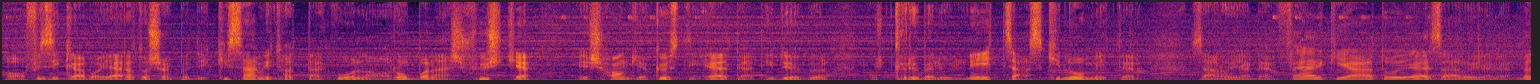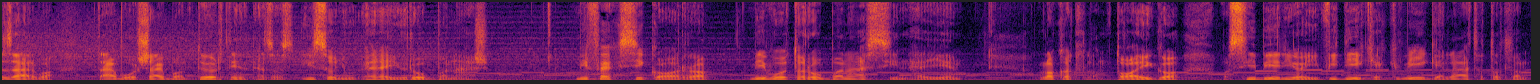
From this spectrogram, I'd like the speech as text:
A fizikában járatosak pedig kiszámíthatták volna a robbanás füstje és hangja közti eltelt időből, hogy körülbelül 400 km zárójelben felkiáltó jel, zárójelben bezárva, távolságban történt ez az iszonyú erejű robbanás. Mi fekszik arra, mi volt a robbanás színhelyén? Lakatlan tajga, a szibériai vidékek vége láthatatlan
